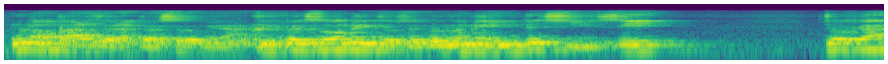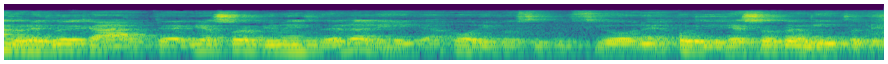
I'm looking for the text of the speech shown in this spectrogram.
una parte della classe dominante. In questo momento, secondo me, indecisi, giocando le due carte, riassorbimento della Lega o ricostituzione o di riassorbimento del,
